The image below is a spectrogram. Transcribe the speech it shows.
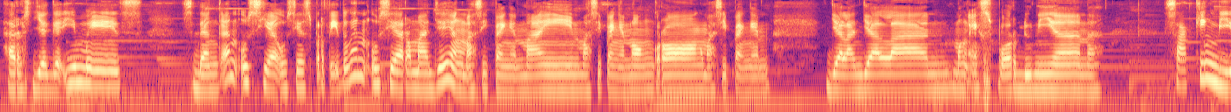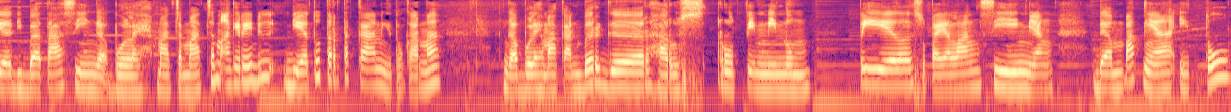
harus jaga image. Sedangkan usia-usia seperti itu kan usia remaja yang masih pengen main, masih pengen nongkrong, masih pengen jalan-jalan, mengeksplor dunia. Nah, saking dia dibatasi nggak boleh macem-macem akhirnya dia, dia tuh tertekan gitu karena nggak boleh makan burger harus rutin minum pil supaya langsing yang dampaknya itu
